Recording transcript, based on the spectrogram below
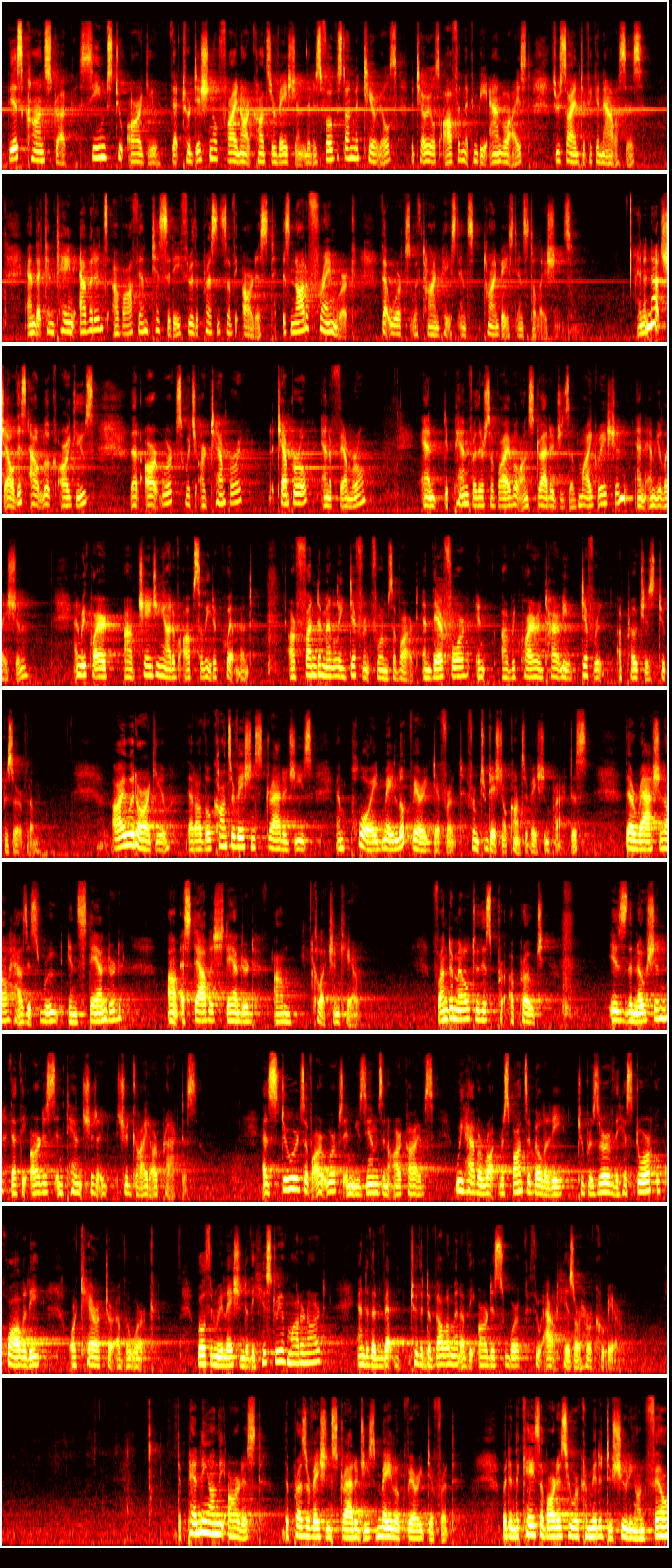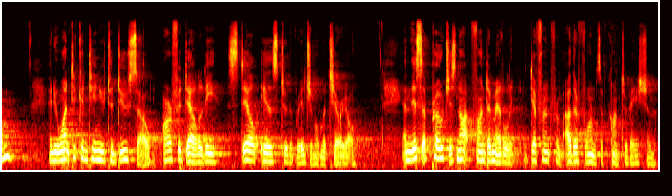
this construct seems to argue that traditional fine art conservation that is focused on materials, materials often that can be analyzed through scientific analysis, and that contain evidence of authenticity through the presence of the artist, is not a framework that works with time based time installations. In a nutshell, this outlook argues that artworks which are temporal and ephemeral and depend for their survival on strategies of migration and emulation and require uh, changing out of obsolete equipment are fundamentally different forms of art and therefore in, uh, require entirely different approaches to preserve them. I would argue that although conservation strategies employed may look very different from traditional conservation practice, their rationale has its root in standard, uh, established standard um, collection care. Fundamental to this pr- approach is the notion that the artist's intent should, should guide our practice. As stewards of artworks in museums and archives, we have a responsibility to preserve the historical quality or character of the work, both in relation to the history of modern art and to the, to the development of the artist's work throughout his or her career. Depending on the artist, the preservation strategies may look very different. But in the case of artists who are committed to shooting on film and who want to continue to do so, our fidelity still is to the original material. And this approach is not fundamentally different from other forms of conservation.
